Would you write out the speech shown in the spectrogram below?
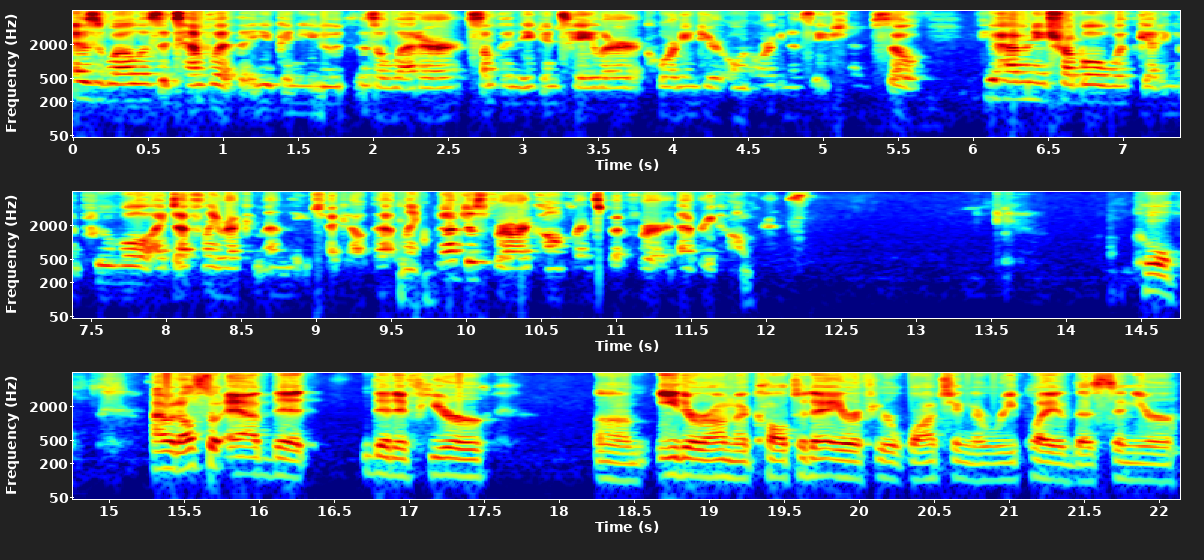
as well as a template that you can use as a letter, something that you can tailor according to your own organization. So if you have any trouble with getting approval, I definitely recommend that you check out that link, not just for our conference, but for every conference. Cool. I would also add that that if you're um, either on the call today or if you're watching the replay of this and you're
